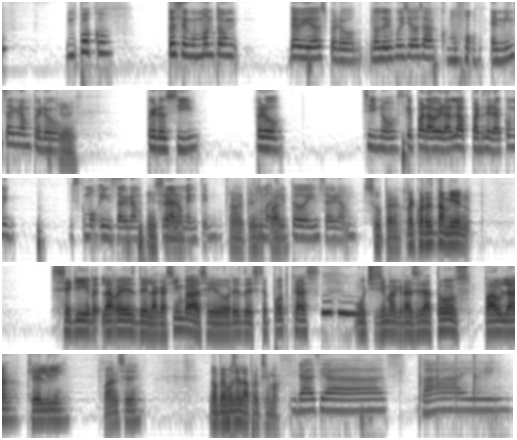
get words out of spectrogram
un poco. Pues tengo un montón de videos, pero no soy juiciosa como en Instagram, pero, pero sí. Pero sí, no, es que para ver a la parcera cómic es como Instagram, Instagram. realmente. No, el Más que principal. todo Instagram. Súper. Recuerden también seguir las redes de La Gacimba, seguidores de este podcast. Muchísimas gracias a todos. Paula, Kelly, Juanse. Nos vemos en la próxima. Gracias. Bye.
